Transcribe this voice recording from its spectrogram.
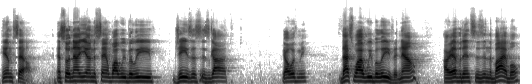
Himself. And so now you understand why we believe Jesus is God? Y'all with me? That's why we believe it. Now, our evidence is in the Bible,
